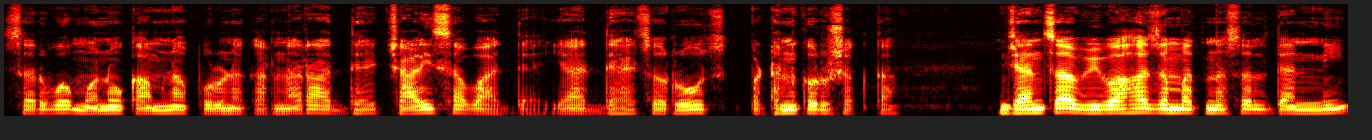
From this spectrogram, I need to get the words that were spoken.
सर्व मनोकामना पूर्ण करणारा अध्याय चाळीसावा अध्याय. या अध्यायाचं रोज पठन करू शकता. ज्यांचा विवाह जमत नसेल त्यांनी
